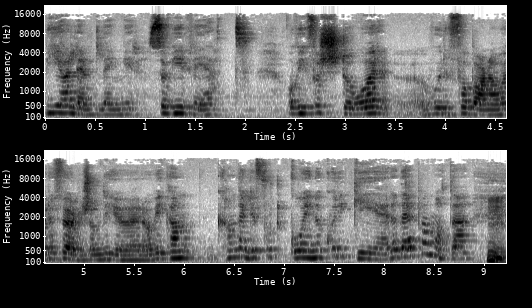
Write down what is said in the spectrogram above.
vi har levd lenger, så vi vet. Og vi forstår hvorfor barna våre føler som de gjør. Og vi kan, kan veldig fort gå inn og korrigere det, på en måte. Mm.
